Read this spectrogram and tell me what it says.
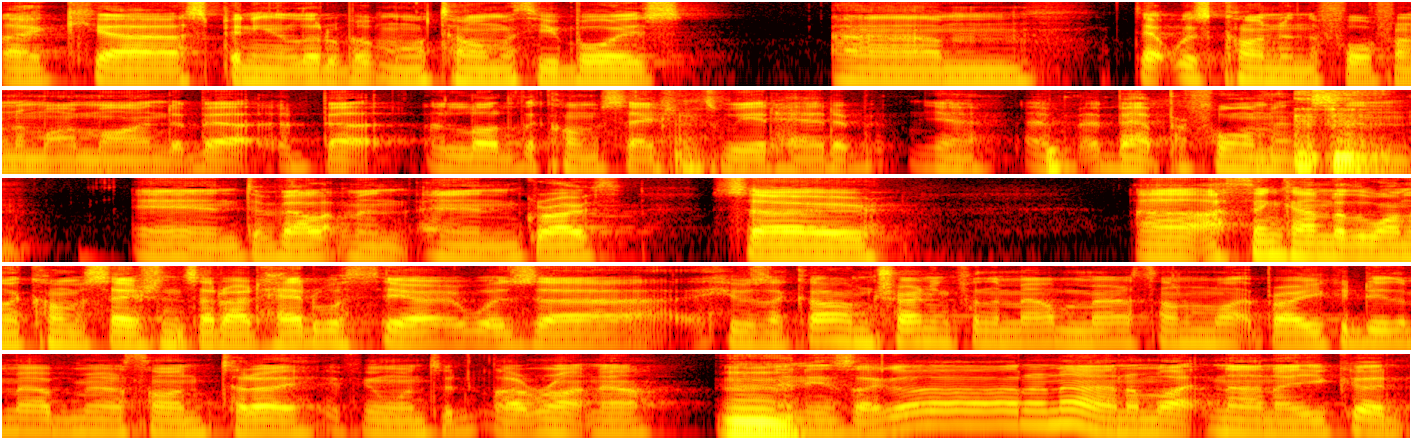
like uh, spending a little bit more time with you boys, um, that was kind of in the forefront of my mind about about a lot of the conversations we had had, yeah, about performance and and development and growth. So. Uh, I think under the one of the conversations that I'd had with Theo was uh, he was like, "Oh, I'm training for the Melbourne Marathon." I'm like, "Bro, you could do the Melbourne Marathon today if you wanted, like right now." And he's like, "Oh, I don't know," and I'm like, "No, no, you could."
